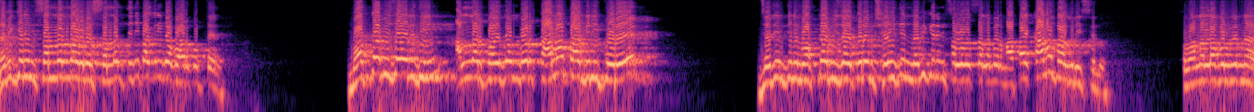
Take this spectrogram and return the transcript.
নবী করিম সাল্লাম তিনি পাগড়ি ব্যবহার করতেন। মক্কা বিজয়ের দিন আল্লাহর পয়গম্বর কালো পাগড়ি পরে যেদিন তিনি মক্কা বিজয় করেন, সেই দিন নবী করিম আলাইহি সাল্লামের মাথায় কালো পাগড়ি ছিল। বলবেন না?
